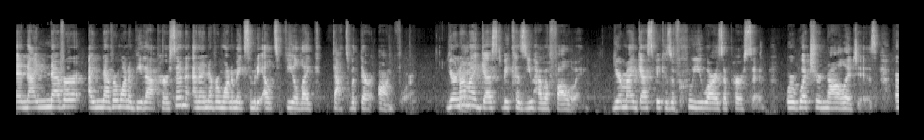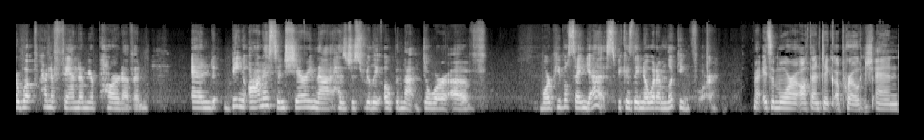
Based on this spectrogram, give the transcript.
And i never i never want to be that person and i never want to make somebody else feel like that's what they're on for. You're not right. my guest because you have a following. You're my guest because of who you are as a person or what your knowledge is or what kind of fandom you're part of. And and being honest and sharing that has just really opened that door of more people saying yes because they know what I'm looking for. Right. It's a more authentic approach, and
